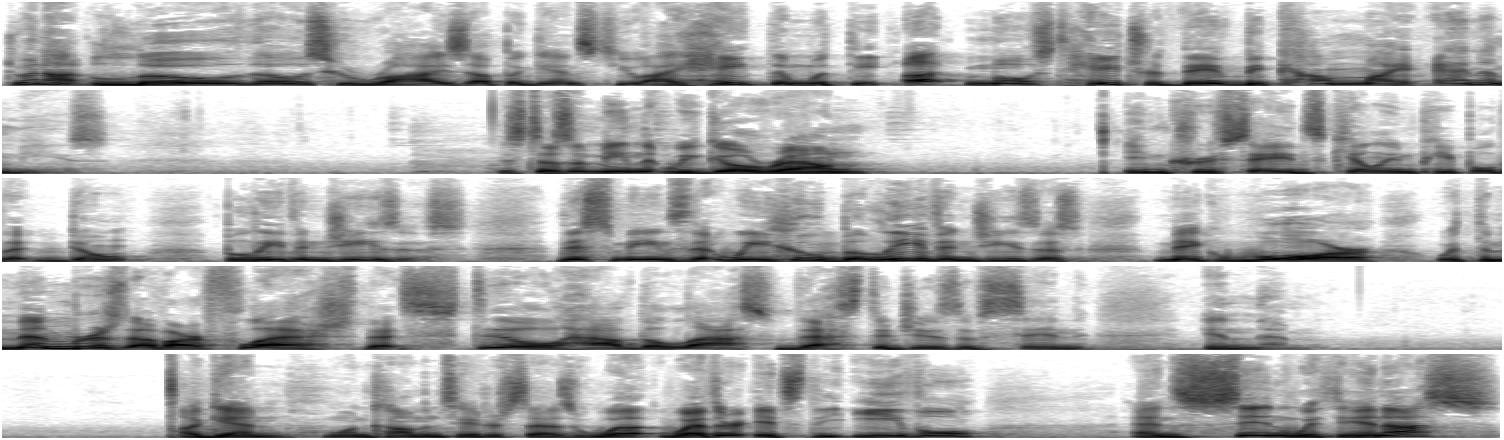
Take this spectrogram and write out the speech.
Do I not loathe those who rise up against you? I hate them with the utmost hatred. They've become my enemies. This doesn't mean that we go around in crusades killing people that don't believe in Jesus. This means that we who believe in Jesus make war with the members of our flesh that still have the last vestiges of sin in them. Again, one commentator says whether it's the evil and sin within us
